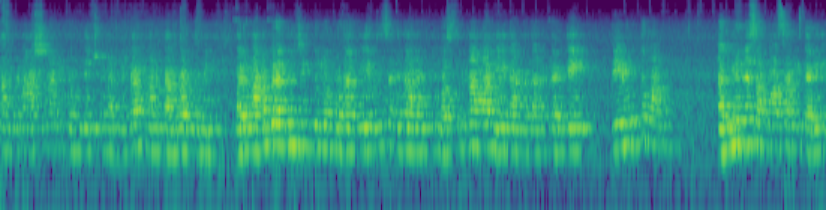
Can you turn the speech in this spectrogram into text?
తనకు నాశనాన్ని కొని తెచ్చుకున్నట్లుగా మనకు కనబడుతుంది. మరి మన బ్రతుకు జీవితంలో కూడా దేవుని సన్నిధానానికి వస్తున్నామా లేదా అన్న దానికంటే దేవుడితో మనం అన్యున్న సమాసాన్ని కలిగి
